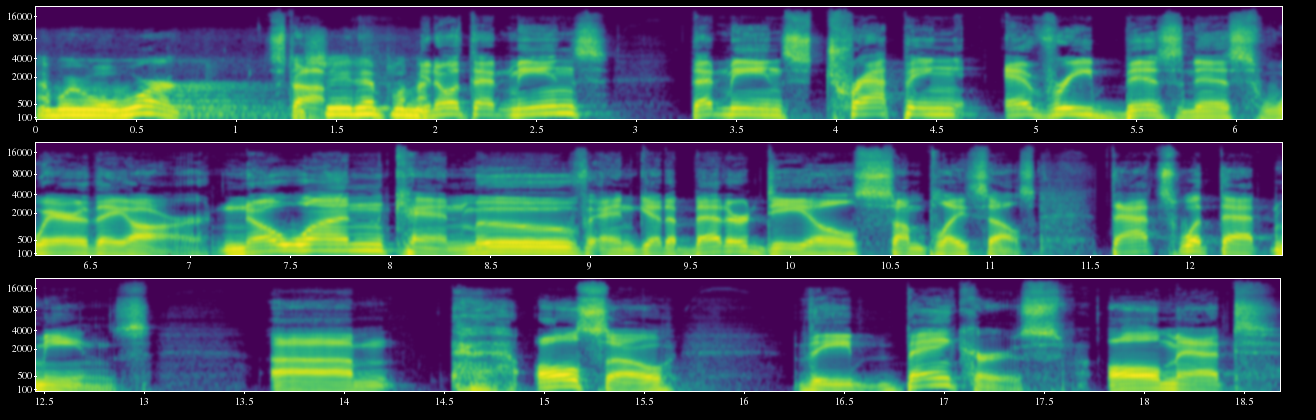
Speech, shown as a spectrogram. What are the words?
and we will work Stop. see it implemented. You know what that means? That means trapping every business where they are. No one can move and get a better deal someplace else. That's what that means. Um, also, the bankers all met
